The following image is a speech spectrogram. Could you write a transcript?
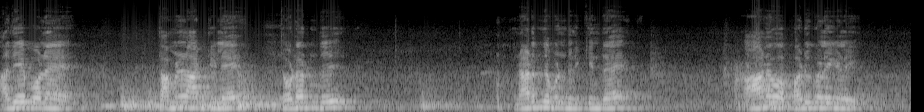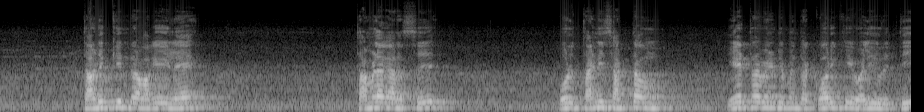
அதேபோல தமிழ்நாட்டிலே தொடர்ந்து நடந்து கொண்டிருக்கின்ற ஆணவ படுகொலைகளை தடுக்கின்ற வகையிலே தமிழக அரசு ஒரு தனி சட்டம் இயற்ற வேண்டும் என்ற கோரிக்கையை வலியுறுத்தி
